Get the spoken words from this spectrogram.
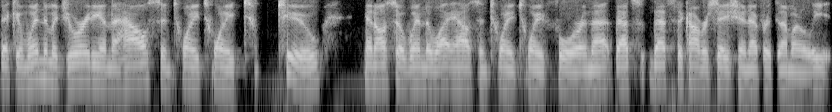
that can win the majority in the House in 2022 and also win the White House in 2024. And that that's that's the conversation and effort that I'm going to lead.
